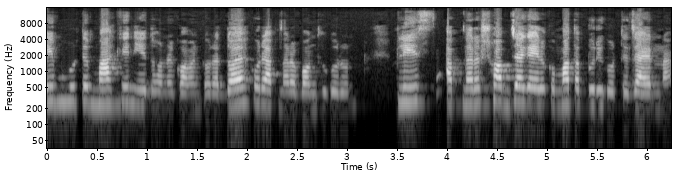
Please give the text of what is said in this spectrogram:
এই মুহূর্তে মাকে নিয়ে ধরনের কমেন্ট করা, দয়া করে আপনারা বন্ধ করুন। প্লিজ আপনারা সব জায়গায় এরকম মাতাব্বুরি করতে যায়েন না।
